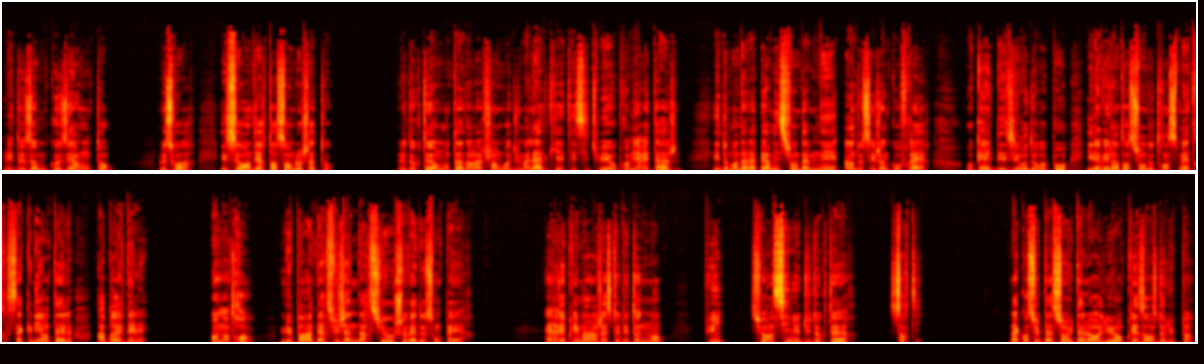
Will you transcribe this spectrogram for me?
Les deux hommes causèrent longtemps. Le soir, ils se rendirent ensemble au château. Le docteur monta dans la chambre du malade qui était située au premier étage et demanda la permission d'amener un de ses jeunes confrères auquel, désireux de repos, il avait l'intention de transmettre sa clientèle à bref délai. En entrant, Lupin aperçut Jeanne Darcieux au chevet de son père. Elle réprima un geste d'étonnement, puis, sur un signe du docteur, sortit. La consultation eut alors lieu en présence de Lupin.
